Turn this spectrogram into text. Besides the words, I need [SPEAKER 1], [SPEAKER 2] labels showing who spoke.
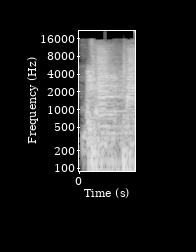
[SPEAKER 1] you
